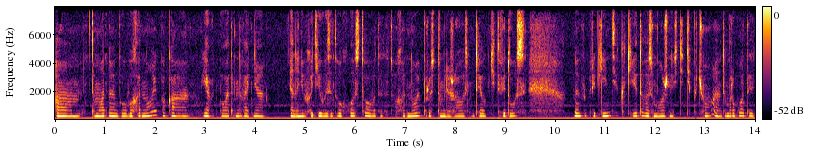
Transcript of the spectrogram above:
там у одной был выходной, пока я вот была там два дня. Она не выходила из этого хостела, вот этот выходной, просто там лежала, смотрела какие-то видосы. Ну и вы прикиньте, какие-то возможности, типа, что она там работает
